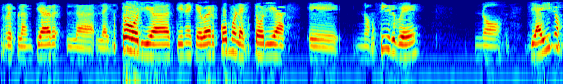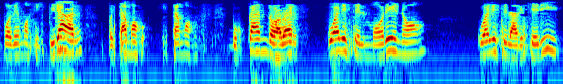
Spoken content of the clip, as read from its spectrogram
replantear la, la historia, tiene que ver cómo la historia eh, nos sirve, nos, de ahí nos podemos inspirar, pues estamos, estamos buscando a ver cuál es el moreno, cuál es el argerich,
